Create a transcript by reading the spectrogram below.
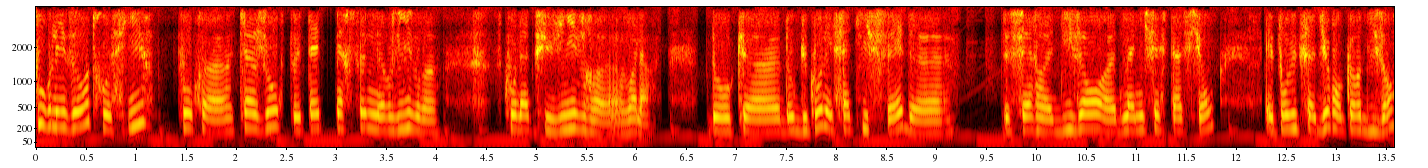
pour les autres aussi, pour qu'un jour peut-être personne ne revive qu'on a pu vivre, euh, voilà. Donc euh, donc du coup, on est satisfait de de faire euh, 10 ans euh, de manifestation. Et pourvu que ça dure encore 10 ans.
